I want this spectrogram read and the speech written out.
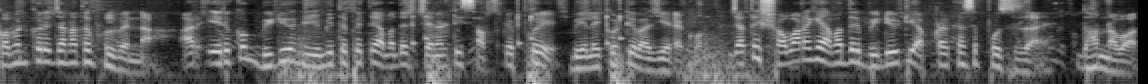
কমেন্ট করে জানাতে ভুলবেন না। আর এরকম ভিডিও নিয়মিত পেতে আমাদের চ্যানেলটি সাবস্ক্রাইব করে বেল আইকনটি বাজিয়ে রাখুন, যাতে সবার আগে আমাদের ভিডিওটি আপনার কাছে পৌঁছে যায়। ধন্যবাদ।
